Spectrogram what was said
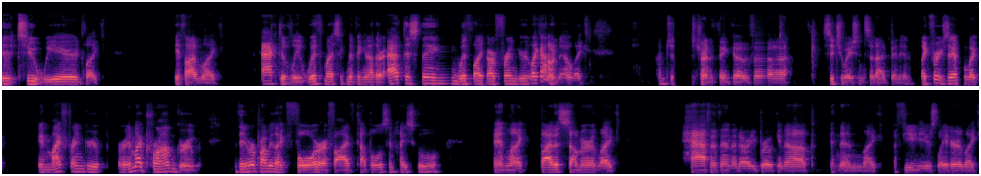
is it too weird like if i'm like actively with my significant other at this thing with like our friend group? Like i don't know like i'm just trying to think of uh situations that i've been in. Like for example like in my friend group or in my prom group there were probably like four or five couples in high school and like by the summer like half of them had already broken up and then like a few years later like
